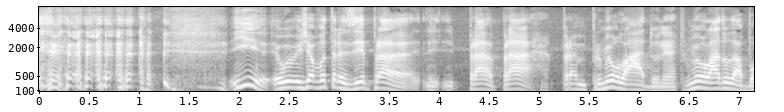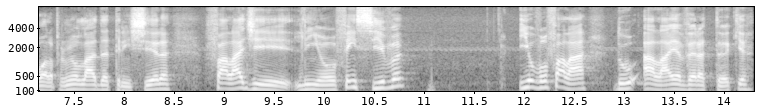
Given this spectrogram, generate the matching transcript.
e eu já vou trazer para pra, pra, pra, pro meu lado, né? Pro meu lado da bola, pro meu lado da trincheira, falar de linha ofensiva. E eu vou falar do Alaya Vera Tucker,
